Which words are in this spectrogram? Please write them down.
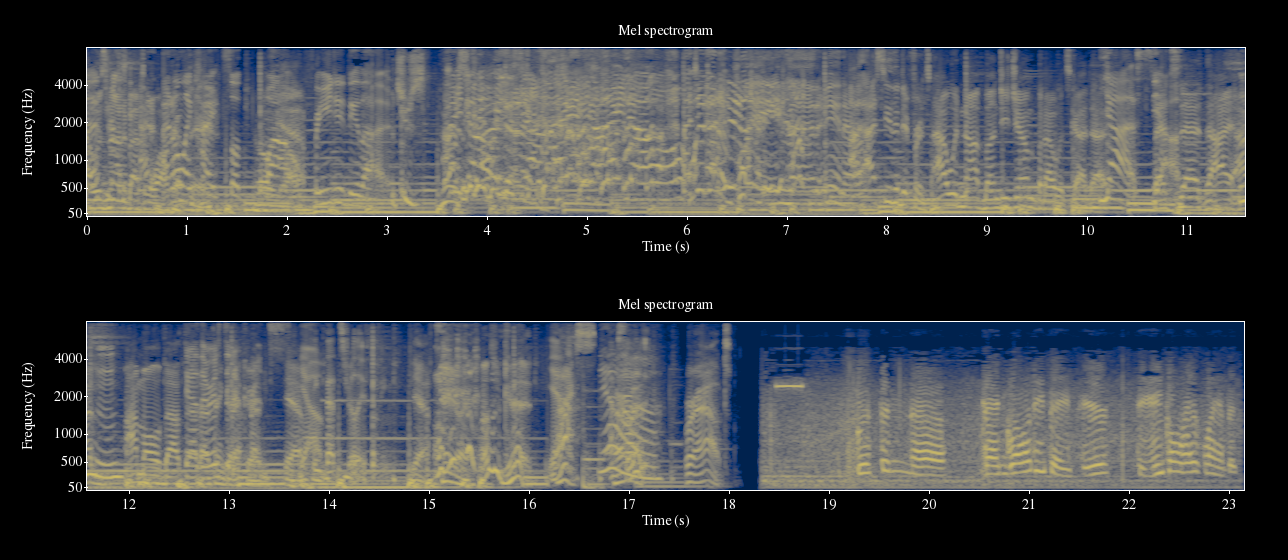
I was not about to I- walk. I don't up like there. heights, so Oh, wow. yeah. For you to do that. But you, s- I know, I know. I jumped out of plane, but you know. I, I see the difference. I would not bungee jump, but I would skydive. Yes, That's yeah. that. I, I'm, I'm all about that. Yeah, there I is think a I could. difference. Yeah. I think that's really funny. Yeah. Anyway, those are good. Yeah. Nice. Yeah. All right. We're out. Houston, uh, Tranquility Base here. The Eagle has landed.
